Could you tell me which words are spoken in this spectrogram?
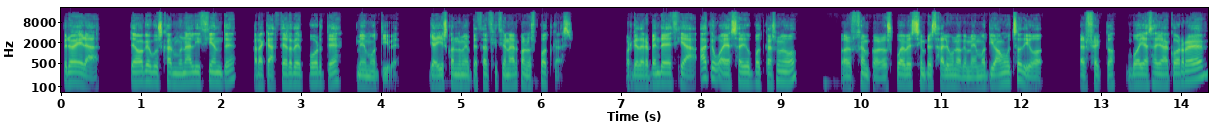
Pero era, tengo que buscarme un aliciente para que hacer deporte me motive. Y ahí es cuando me empecé a aficionar con los podcasts. Porque de repente decía, ah, qué guay, ha salido un podcast nuevo, por ejemplo, los jueves siempre sale uno que me motiva mucho, digo, perfecto, voy a salir a correr,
